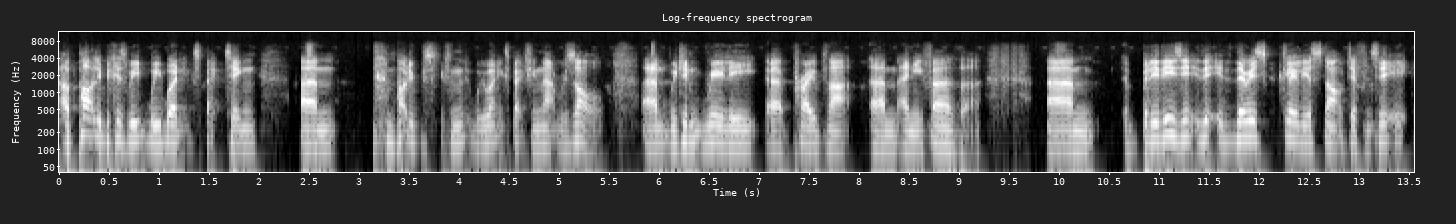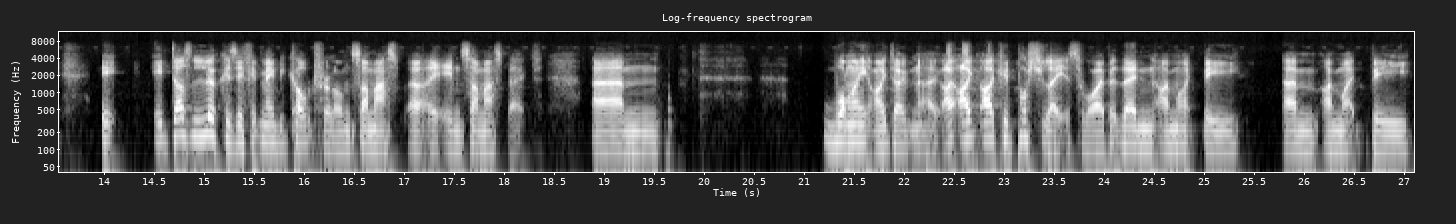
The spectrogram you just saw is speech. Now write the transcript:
uh, partly because we, we weren't expecting um, partly we weren't expecting that result. Um, we didn't really uh, probe that um, any further. Um, but it is it, it, there is clearly a stark difference. It, it it does look as if it may be cultural on some as, uh, in some aspect. Um, why I don't know. I, I, I could postulate as to why, but then I might be um, I might be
